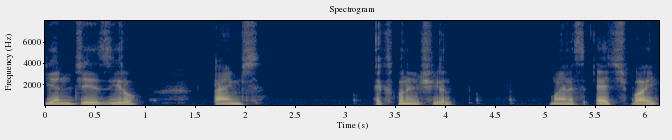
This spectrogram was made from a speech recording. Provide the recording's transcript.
n j 0 times exponential minus h by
